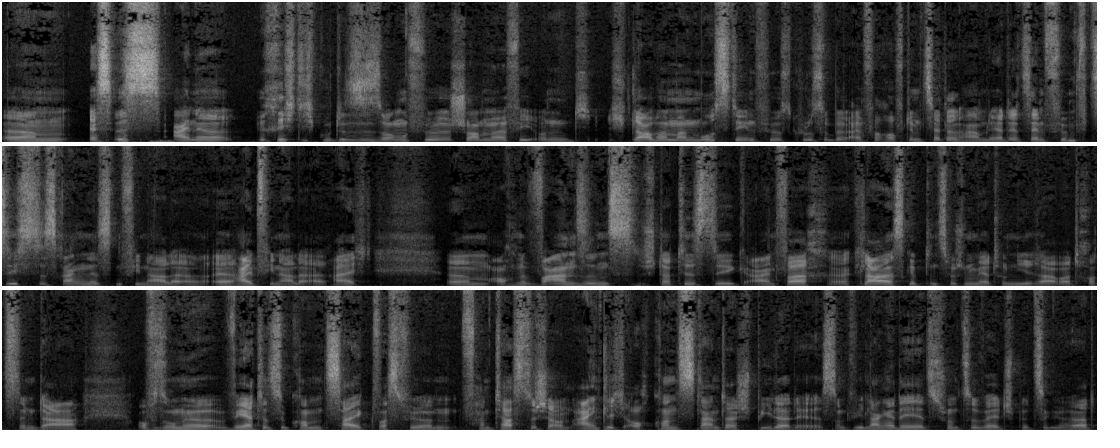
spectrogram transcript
Ähm, es ist eine richtig gute Saison für Sean Murphy und ich glaube, man muss den fürs Crucible einfach auf dem Zettel haben. Der hat jetzt sein 50. Ranglistenfinale, äh, Halbfinale erreicht. Ähm, auch eine Wahnsinnsstatistik einfach. Äh, klar, es gibt inzwischen mehr Turniere, aber trotzdem da auf so eine Werte zu kommen, zeigt, was für ein fantastischer und eigentlich auch konstanter Spieler der ist und wie lange der jetzt schon zur Weltspitze gehört.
